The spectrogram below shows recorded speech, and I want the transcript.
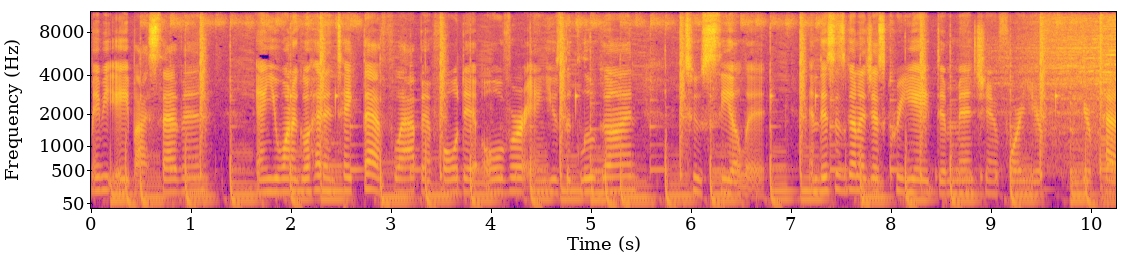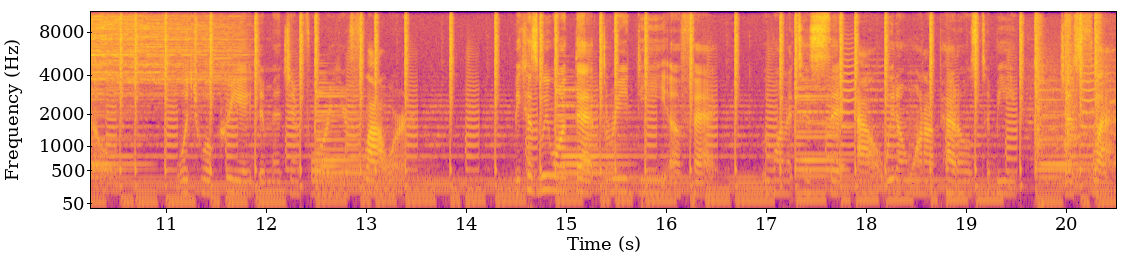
maybe eight by seven and you want to go ahead and take that flap and fold it over and use the glue gun to seal it. And this is going to just create dimension for your your petal which will create dimension for your flower. Because we want that 3D effect. We want it to sit out. We don't want our petals to be just flat.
